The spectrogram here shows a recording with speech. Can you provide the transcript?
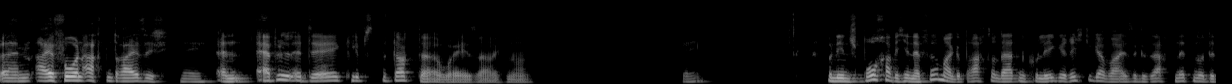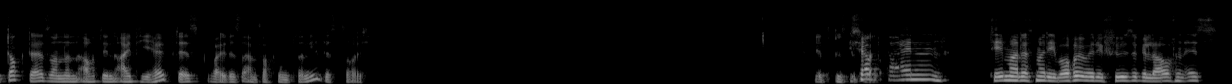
Dein iPhone 38, ne. An apple a day keeps the doctor away, sage ich nur. Okay. Und den Spruch habe ich in der Firma gebracht und da hat 'n Kollege richtigerweise gesagt: „Nicht nur the doctor, sondern auch den IT-Helpdesk“, weil das einfach funktioniert, das Zeug. Jetzt bist du Ich habe kein Thema, das mir die Woche über die Füße gelaufen ist.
